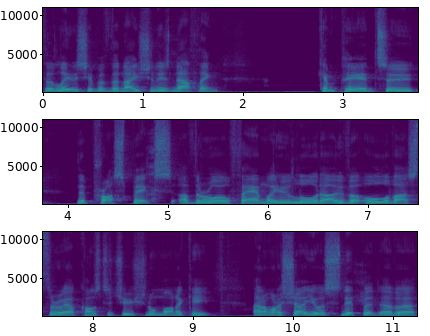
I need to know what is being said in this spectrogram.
The leadership of the nation is nothing compared to the prospects of the royal family who lord over all of us through our constitutional monarchy. And I want to show you a snippet of an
